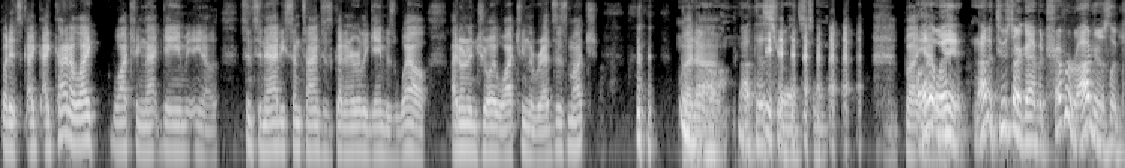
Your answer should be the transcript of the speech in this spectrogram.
but it's I, I kind of like watching that game. You know, Cincinnati sometimes has got an early game as well. I don't enjoy watching the Reds as much, but no, uh, not this Reds team. but By yeah, the way, not a two-start guy, but Trevor Rogers looked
